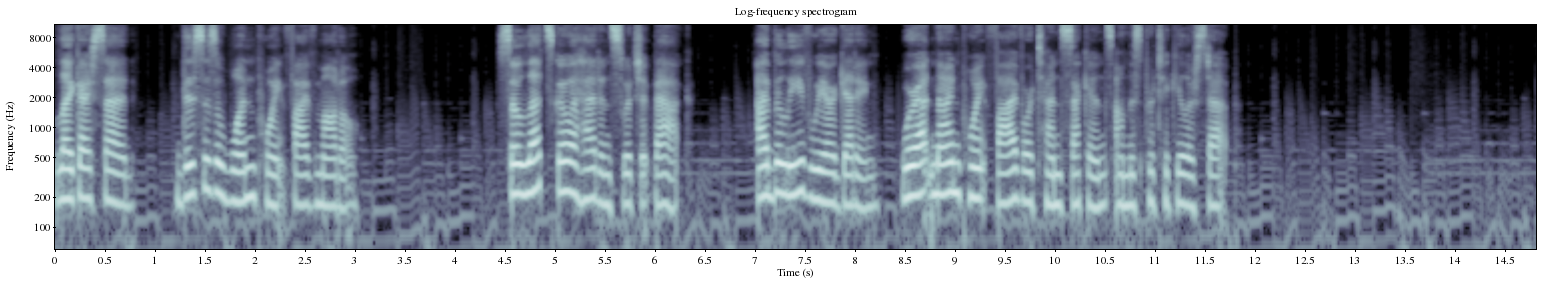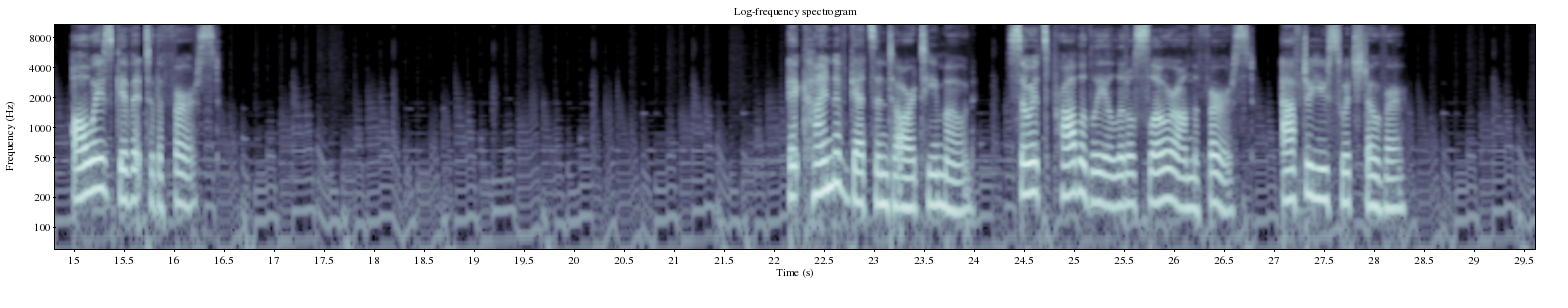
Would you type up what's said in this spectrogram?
Like I said, this is a 1.5 model. So let's go ahead and switch it back. I believe we are getting, we're at 9.5 or 10 seconds on this particular step. Always give it to the first. It kind of gets into RT mode, so it's probably a little slower on the first, after you switched over.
